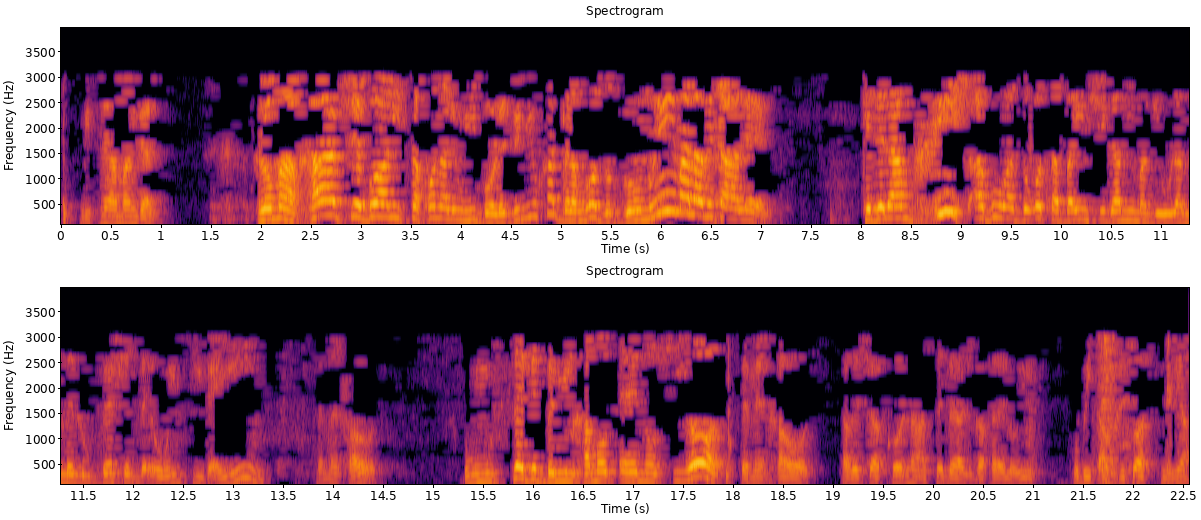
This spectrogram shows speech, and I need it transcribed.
לפני המנגל. כלומר, חג שבו הניצחון הלאומי בולט במיוחד, ולמרות זאת גומרים עליו את ההלל, כדי להמחיש עבור הדורות הבאים שגם אם הגאולה מלובשת באירועים טבעיים, במרכאות, ומושגת במלחמות אנושיות, במרכאות, הרי שהכל נעשה בהשגחה אלוהית ובהתערבותו הסמויה,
